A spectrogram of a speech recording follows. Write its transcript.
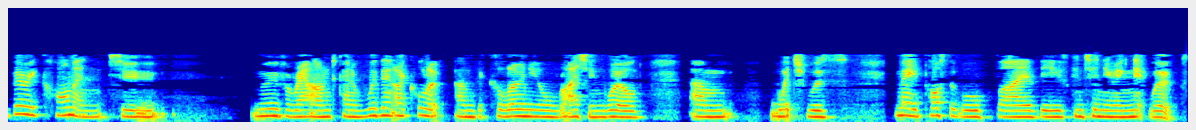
very common to move around, kind of within. I call it um, the colonial writing world, um, which was made possible by these continuing networks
